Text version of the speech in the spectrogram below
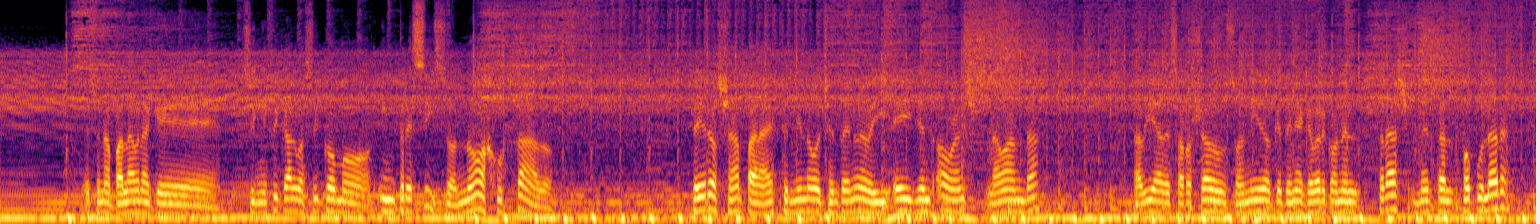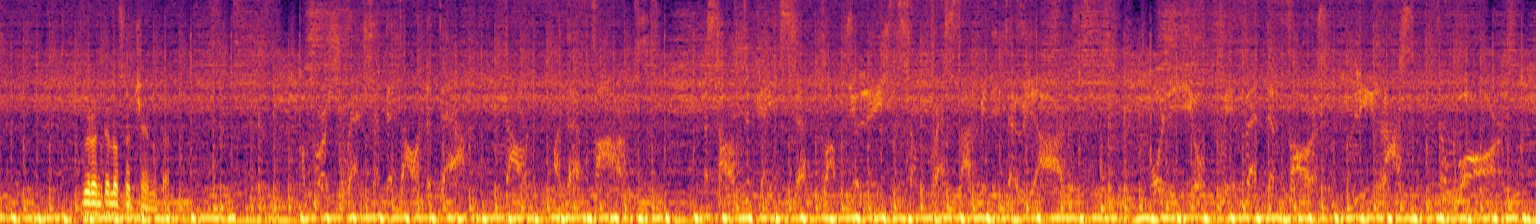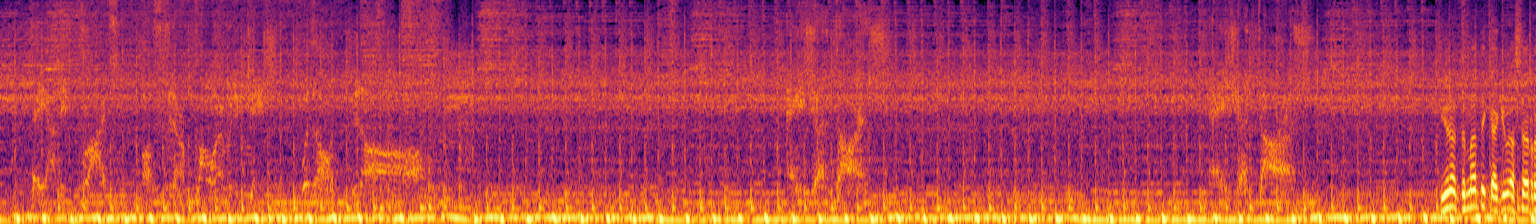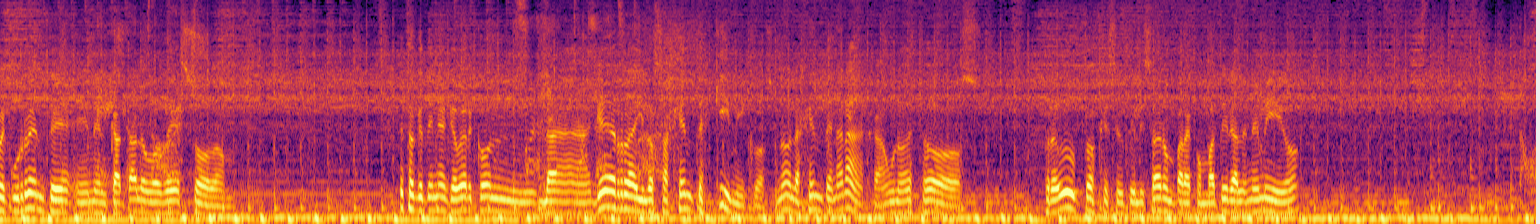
Es una palabra que significa algo así como impreciso, no ajustado. Pero ya para este 1989 y Agent Orange, la banda había desarrollado un sonido que tenía que ver con el thrash metal popular durante los 80. Y una temática que iba a ser recurrente en el catálogo de Sodom. Esto que tenía que ver con la guerra y los agentes químicos, ¿no? La agente naranja, uno de estos productos que se utilizaron para combatir al enemigo,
